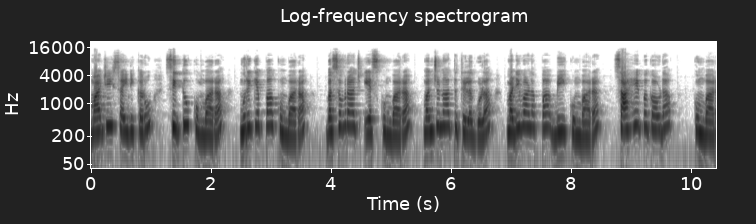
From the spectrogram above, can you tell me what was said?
ಮಾಜಿ ಸೈನಿಕರು ಸಿದ್ದು ಕುಂಬಾರ, ಮುರಿಗೆಪ್ಪ ಕುಂಬಾರ ಬಸವರಾಜ್ ಎಸ್ ಕುಂಬಾರ, ಮಂಜುನಾಥ್ ತಿಳಗುಳ, ಮಡಿವಾಳಪ್ಪ ಬಿ ಕುಂಬಾರ, ಸಾಹೇಬಗೌಡ ಕುಂಬಾರ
